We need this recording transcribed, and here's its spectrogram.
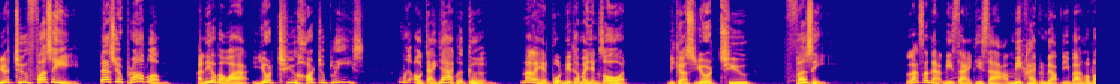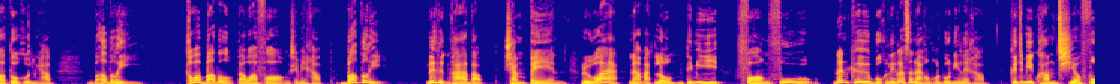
you're too fuzzy that's your problem อันนี้ก็แบบว่า you're too hard to please มึงเอาใจยากเหลือเกิน นั่นแหละเหตุผลที่ทำไมยังโสด because you're too fuzzy ลักษณะนิสัยที่สามมีใครเป็นแบบนี้บ้างรอบๆตัวคุณครับ bubbly คาว่า bubble แปลว่าฟองใช่ไหมครับ bubbly นึกถึงภาพแบบแชมเปญหรือว่าน้ำอัดลมที่มีฟองฟู่ นั่นคือบุคลิกลักษณะของคนพวกนี้เลยครับ คือจะมีความเชียร์ฟู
